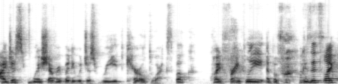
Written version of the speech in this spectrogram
I just wish everybody would just read Carol Dweck's book, quite frankly, and before because it's like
